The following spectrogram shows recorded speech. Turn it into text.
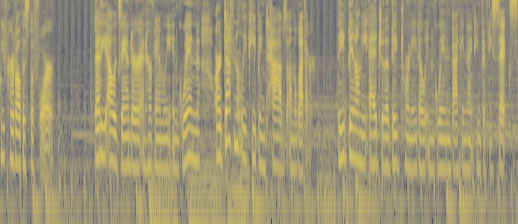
we've heard all this before. Betty Alexander and her family in Guin are definitely keeping tabs on the weather. They'd been on the edge of a big tornado in Guin back in 1956,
